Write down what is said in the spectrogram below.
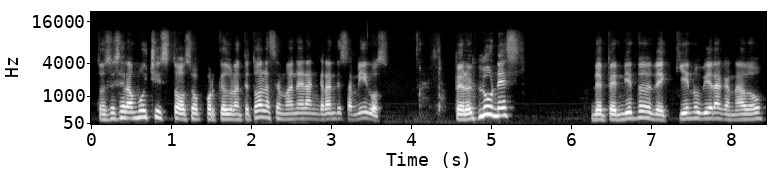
Entonces era muy chistoso porque durante toda la semana eran grandes amigos. Pero el lunes, dependiendo de quién hubiera ganado,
